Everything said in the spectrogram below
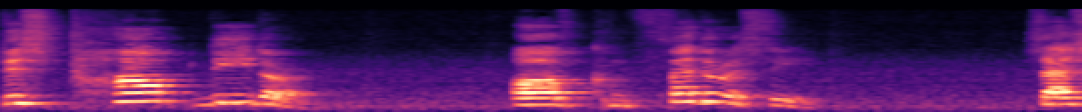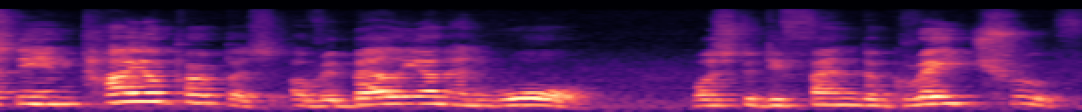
This top leader of Confederacy says the entire purpose of rebellion and war was to defend the great truth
